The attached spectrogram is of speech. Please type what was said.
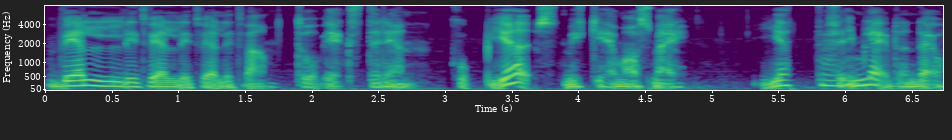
väldigt, väldigt, väldigt varmt, då växte den kopiöst mycket hemma hos mig. Jättefin blev den då.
